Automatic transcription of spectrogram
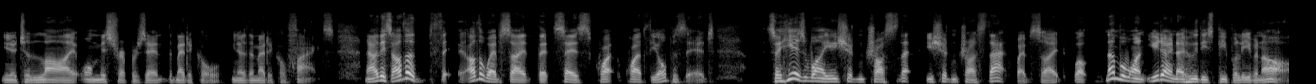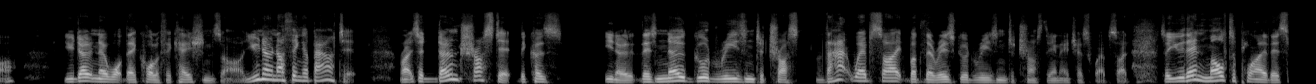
you know to lie or misrepresent the medical you know the medical facts. Now this other th- other website that says quite quite the opposite so here's why you shouldn't trust that you shouldn't trust that website. Well number one you don't know who these people even are. You don't know what their qualifications are. You know nothing about it right? So don't trust it because you know, there's no good reason to trust that website, but there is good reason to trust the NHS website. So you then multiply this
